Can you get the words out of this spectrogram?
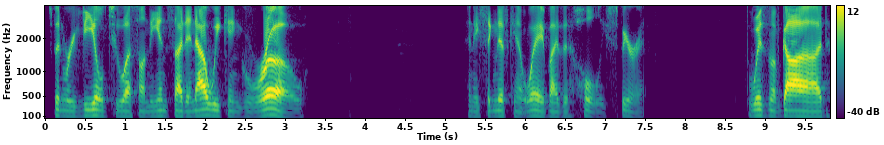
It's been revealed to us on the inside, and now we can grow in a significant way by the Holy Spirit. The wisdom of God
